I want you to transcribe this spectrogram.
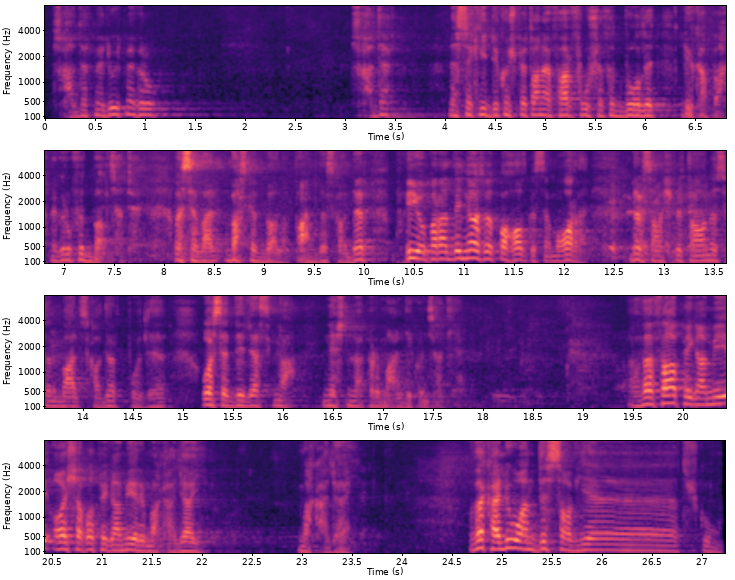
S'ka dert me lujt me gru. S'ka dert. Nëse ki dikun n'shpi tane farë fushe futbollit, luj ka pak me gru futboll qaty. Ose basketboll, pa de s'ka dert, po jo para njerëzve me të pa hallku se marre. Ndërsa n'shpi tane ose në mal, s'ka dert, po de. Ose dhe les nga, nështë nëpër mal dikun qaty. Dhe tha pegami, është apo pejgamberi ma kalaj. Ma kalaj. Dhe kaluan disa vjet, shkun.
